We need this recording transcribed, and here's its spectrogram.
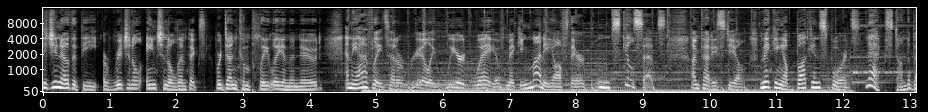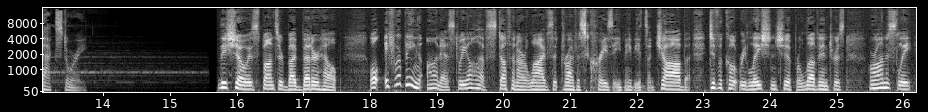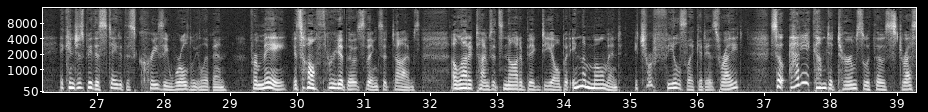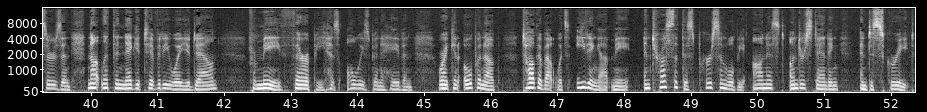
Did you know that the original ancient Olympics were done completely in the nude? And the athletes had a really weird way of making money off their mm, skill sets. I'm Patty Steele, making a buck in sports, next on The Backstory. This show is sponsored by BetterHelp. Well, if we're being honest, we all have stuff in our lives that drive us crazy. Maybe it's a job, a difficult relationship, or love interest, or honestly, it can just be the state of this crazy world we live in. For me, it's all three of those things at times. A lot of times it's not a big deal, but in the moment, it sure feels like it is, right? So, how do you come to terms with those stressors and not let the negativity weigh you down? For me, therapy has always been a haven where I can open up, talk about what's eating at me, and trust that this person will be honest, understanding, and discreet.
